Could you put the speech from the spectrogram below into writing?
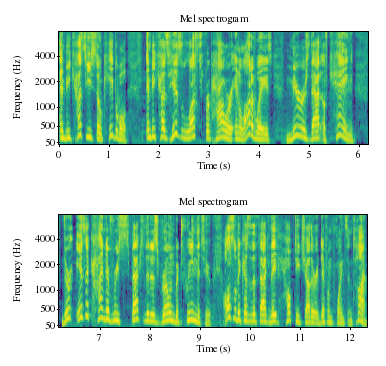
and because he's so capable, and because his lust for power in a lot of ways mirrors that of Kang, there is a kind of respect that has grown between the two. Also because of the fact they've helped each other at different points in time.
